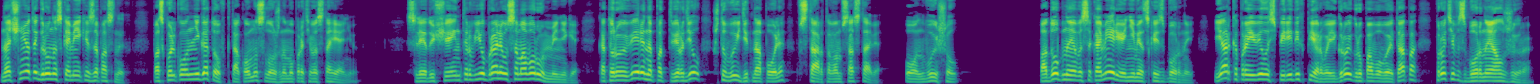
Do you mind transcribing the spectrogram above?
начнет игру на скамейке запасных, поскольку он не готов к такому сложному противостоянию. Следующее интервью брали у самого Руммениге, который уверенно подтвердил, что выйдет на поле в стартовом составе. Он вышел. Подобное высокомерие немецкой сборной ярко проявилось перед их первой игрой группового этапа против сборной Алжира.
